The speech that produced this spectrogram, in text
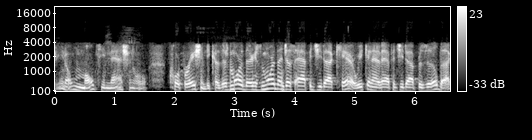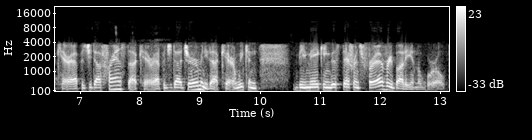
you know, multinational corporation because there's more there's more than just apogee.care. We can have apogee.brazil.care, apogee.france.care, apogee.germany.care, and we can be making this difference for everybody in the world.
